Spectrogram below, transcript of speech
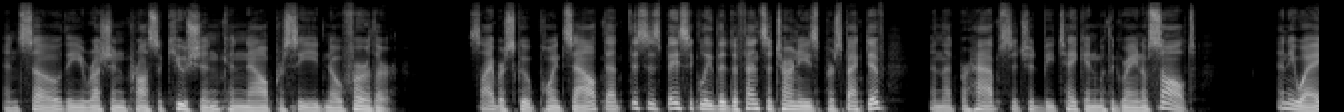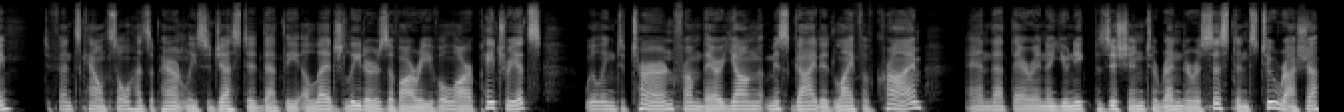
and so the Russian prosecution can now proceed no further. Cyberscoop points out that this is basically the defense attorney's perspective, and that perhaps it should be taken with a grain of salt. Anyway, defense counsel has apparently suggested that the alleged leaders of REvil are patriots willing to turn from their young, misguided life of crime, and that they're in a unique position to render assistance to Russia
